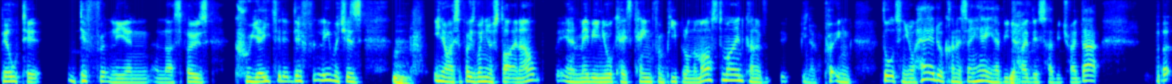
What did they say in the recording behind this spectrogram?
built it differently and, and I suppose created it differently, which is, mm. you know, I suppose when you're starting out, and maybe in your case came from people on the mastermind, kind of, you know, putting thoughts in your head or kind of saying, hey, have you yeah. tried this? Have you tried that? But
